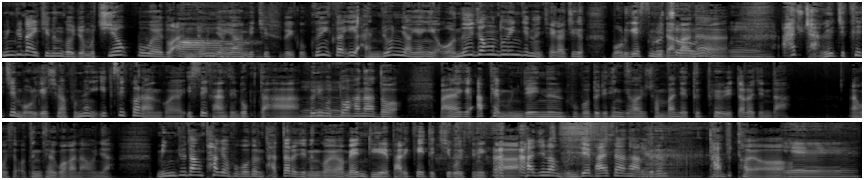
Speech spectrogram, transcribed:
민주당이 지는 거죠. 뭐 지역구에도 안 좋은 아. 영향을 미칠 수도 있고. 그러니까 이 안 좋은 영향이 어느 정도인지는 제가 지금 모르겠습니다만은 그렇죠. 음. 아주 작을지 클지 모르겠지만 분명히 있을 거라는 거예요. 있을 가능성이 높다. 그리고 음. 또 하나 더 만약에 앞에 문제 있는 후보들이 생겨가지고 전반적인 득표율이 떨어진다. 라고 해서 어떤 결과가 나오냐. 민주당 파견 후보들은 다 떨어지는 거예요. 맨 뒤에 바리케이트 치고 있으니까. 하지만 문제 발생한 사람들은 야. 다 붙어요. 예.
